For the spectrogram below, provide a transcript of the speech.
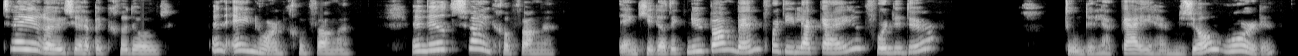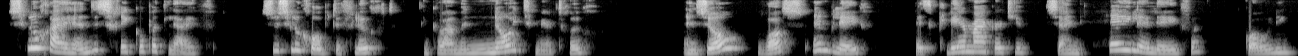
Twee reuzen heb ik gedood, een eenhoorn gevangen, een wild zwijn gevangen. Denk je dat ik nu bang ben voor die lakeien voor de deur? Toen de lakeien hem zo hoorden, sloeg hij hen de schrik op het lijf. Ze sloegen op de vlucht en kwamen nooit meer terug. En zo was en bleef het kleermakertje zijn hele leven koning.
